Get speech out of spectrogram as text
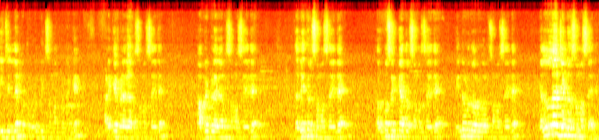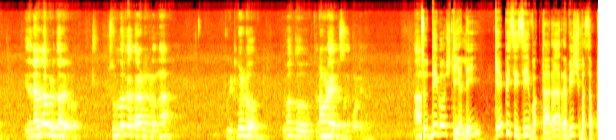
ಈ ಜಿಲ್ಲೆ ಮತ್ತು ಉಡುಪಿಗೆ ಸಂಬಂಧಪಟ್ಟಂಗೆ ಅಡಿಕೆ ಬೆಳೆಗಾರರ ಸಮಸ್ಯೆ ಇದೆ ಕಾಫಿ ಬೆಳೆಗಾರರ ಸಮಸ್ಯೆ ಇದೆ, ದಲಿತರ ಸಮಸ್ಯೆ ಇದೆ, ಅಲ್ಪಸಂಖ್ಯಾತರ ಸಮಸ್ಯೆ ಇದೆ ಹಿಂದುಳಿದ ಸಮಸ್ಯೆ ಇದೆ, ಎಲ್ಲ ಜನರ ಸಮಸ್ಯೆ ಇದೆ. ಇದನ್ನೆಲ್ಲ ಬಿಡ್ತಾರೆ ಇವರು. ಕ್ಷುಲ್ಲಕ ಕಾರಣಗಳನ್ನ ಇಟ್ಕೊಂಡು ಇವತ್ತು ಚುನಾವಣೆ ಎದುರಿಸೋದಕ್ಕೆ ಕೊಟ್ಟಿದ್ದಾರೆ ಸುದ್ದಿಗೋಷ್ಠಿಯಲ್ಲಿ ಕೆಪಿಸಿಸಿ ವಕ್ತಾರ ರವೀಶ್ ಬಸಪ್ಪ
